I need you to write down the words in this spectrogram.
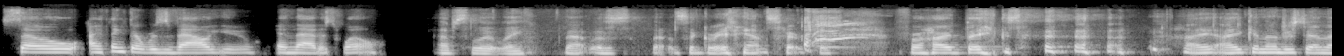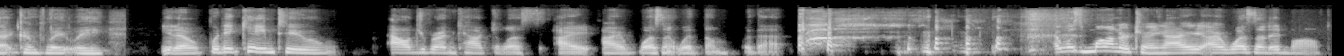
So I think there was value in that as well. Absolutely. That was that was a great answer for, for hard things. I, I can understand that completely. You know, when it came to algebra and calculus, I, I wasn't with them with that. I was monitoring. I, I wasn't involved.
